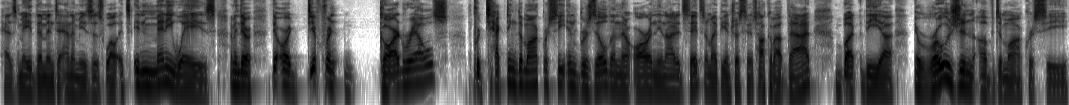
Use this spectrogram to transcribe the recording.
has made them into enemies as well. It's in many ways. I mean, there there are different guardrails, protecting democracy in Brazil than there are in the United States. And it might be interesting to talk about that. But the uh, erosion of democracy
